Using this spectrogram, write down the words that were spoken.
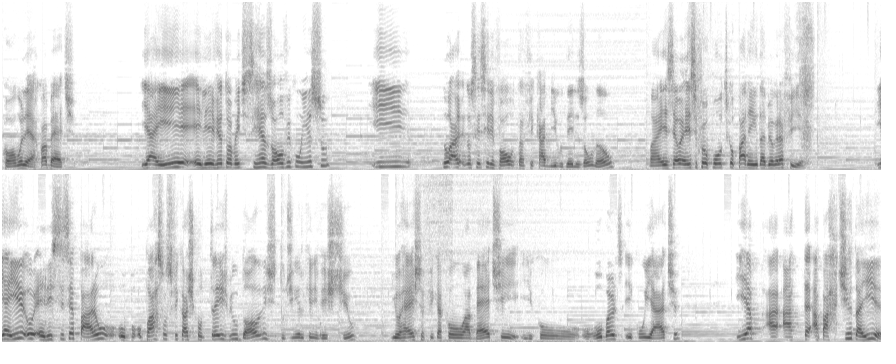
com a mulher, com a Beth. E aí ele eventualmente se resolve com isso e não, não sei se ele volta a ficar amigo deles ou não, mas é, esse foi o ponto que eu parei da biografia. E aí eles se separam, o, o Parsons fica acho com 3 mil dólares do dinheiro que ele investiu, e o resto fica com a Beth e com o Hubert e com o Yacht. E a, a, a, a partir daí,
